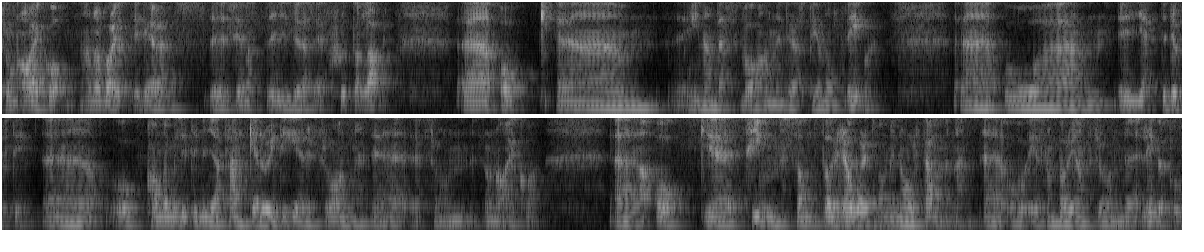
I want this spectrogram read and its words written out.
från AIK. Han har varit i deras, eh, senast i deras F17-lag. Eh, och eh, innan dess var han i deras P03 år. Eh, och eh, är jätteduktig. Eh, och kommer med lite nya tankar och idéer från, eh, från, från AIK. Eh, och eh, Tim som förra året var med 05 eh, och är från början från eh, Liverpool.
